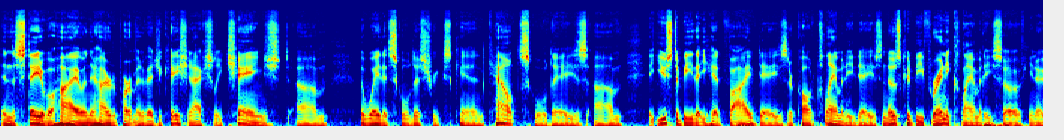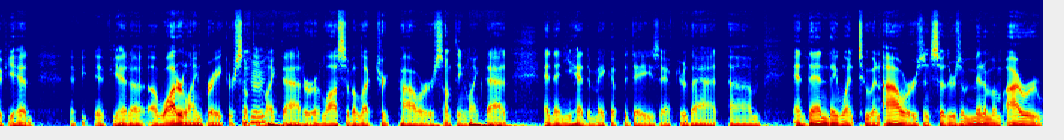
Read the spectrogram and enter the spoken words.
in the state of Ohio, and the Ohio Department of Education actually changed um, the way that school districts can count school days. Um, it used to be that you had five days; they're called calamity days, and those could be for any calamity. So, if you know, if you had if you, if you had a, a water line break or something like that, or a loss of electric power or something like that, and then you had to make up the days after that. Um, and then they went to an hours, and so there's a minimum hour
